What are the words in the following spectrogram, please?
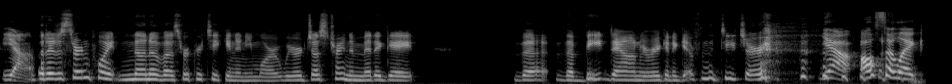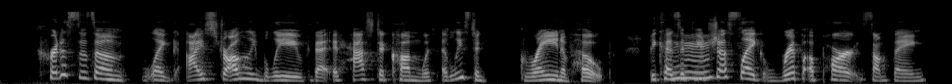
Yeah. But at a certain point, none of us were critiquing anymore. We were just trying to mitigate the the beat down we were going to get from the teacher. Yeah. Also, like criticism, like I strongly believe that it has to come with at least a grain of hope. Because if you Mhm. just like rip apart something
